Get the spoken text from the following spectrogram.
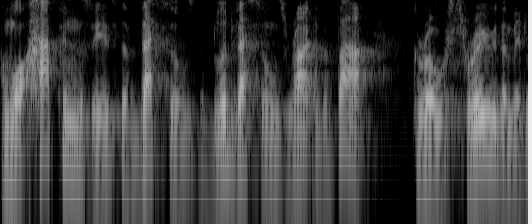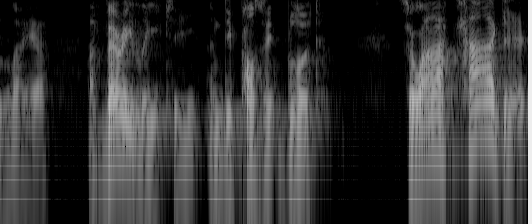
And what happens is the vessels, the blood vessels right at the back, grow through the middle layer, are very leaky, and deposit blood. So our target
